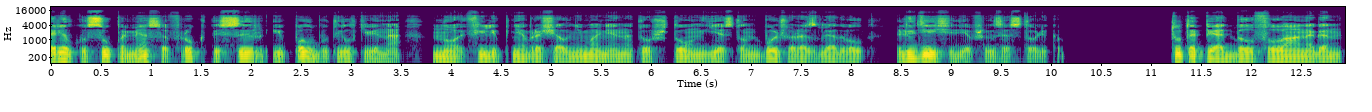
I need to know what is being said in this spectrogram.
тарелку супа, мясо, фрукты, сыр и полбутылки вина. Но Филипп не обращал внимания на то, что он ест, он больше разглядывал людей, сидевших за столиком. Тут опять был Фланаган,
